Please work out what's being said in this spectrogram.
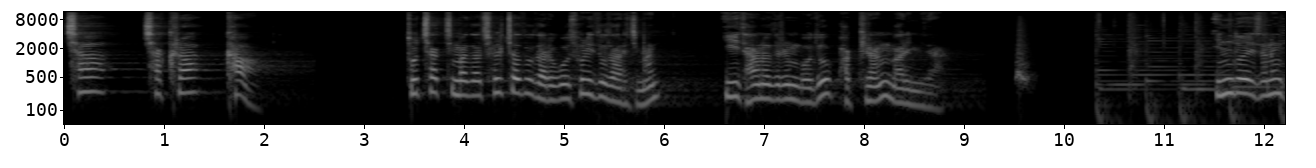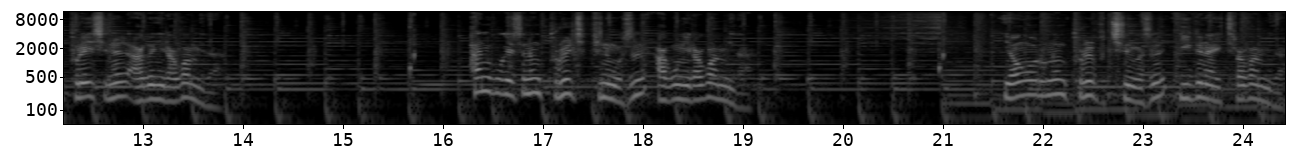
차, 차크라, 카. 도착지마다 철자도 다르고 소리도 다르지만 이 단어들은 모두 바퀴라는 말입니다. 인도에서는 불의 신을 아근이라고 합니다. 한국에서는 불을 지피는 곳을 아궁이라고 합니다. 영어로는 불을 붙이는 것을 이그나이트라고 합니다.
